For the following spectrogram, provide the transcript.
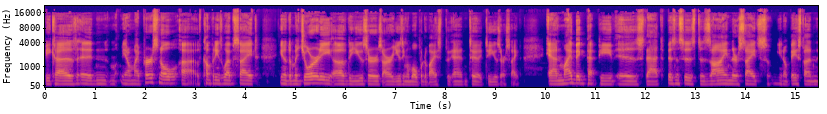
because in you know my personal uh, company's website, you know the majority of the users are using a mobile device to, and to to use our site. And my big pet peeve is that businesses design their sites, you know, based on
